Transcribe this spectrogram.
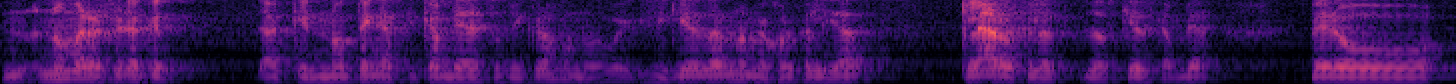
no, no me refiero a que, a que no tengas que cambiar estos micrófonos, güey. Si quieres dar una mejor calidad, claro que los, los quieres cambiar. Pero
